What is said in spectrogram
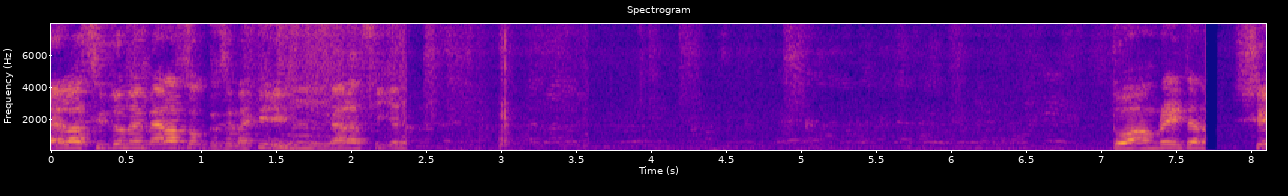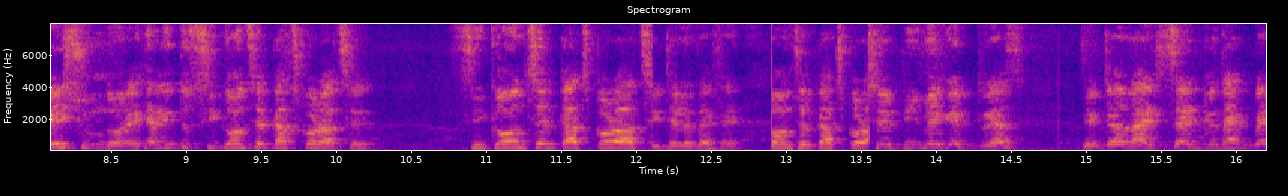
মেলা সিজনে মেলা চলতেছে নাকি? মেলা সিজন তো আমরা এটা সেই সুন্দর এখানে কিন্তু সিকোয়েন্সের কাজ করা আছে। সিকোয়েন্সের কাজ করা আছে ডিটেলে দেখে। সিকোয়েন্সের কাজ করা আছে বিবেকের ড্রেস যেটা রাইট সাইডে থাকবে।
